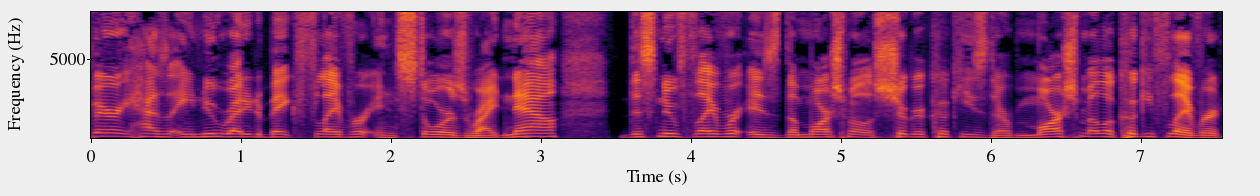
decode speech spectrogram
Pillsbury has a new ready to bake flavor in stores right now. This new flavor is the marshmallow sugar cookies. They're marshmallow cookie flavored,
